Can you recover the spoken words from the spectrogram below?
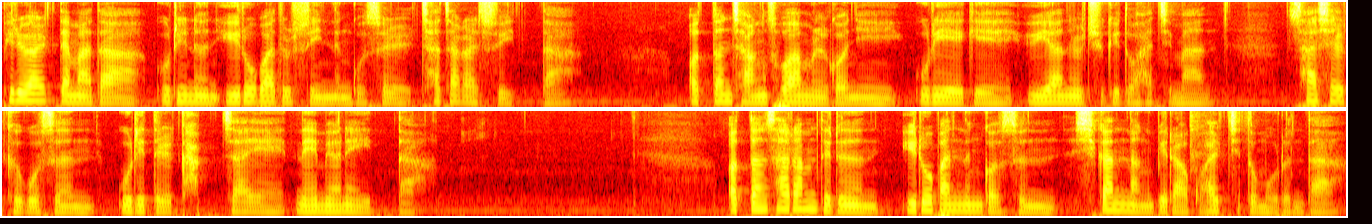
필요할 때마다 우리는 위로받을 수 있는 곳을 찾아갈 수 있다. 어떤 장소와 물건이 우리에게 위안을 주기도 하지만 사실 그곳은 우리들 각자의 내면에 있다. 어떤 사람들은 위로받는 것은 시간 낭비라고 할지도 모른다.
